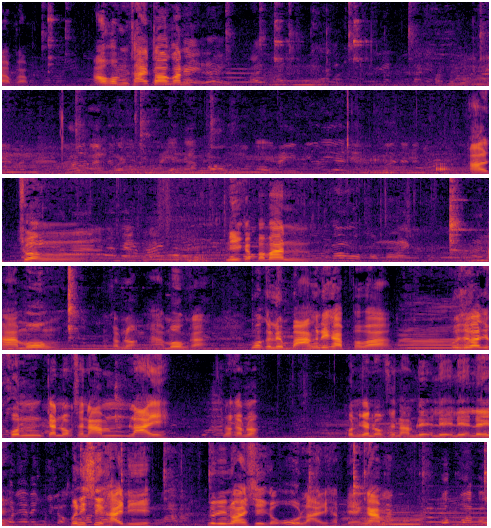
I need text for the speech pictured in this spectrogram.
ครับครับ เอาผมถ่ายต่อก่อนเลยไปเอาช่วงนี่กับประมาณหาโมงนะครับเนาะหาโมงค่ะ ว่าก็เริ่มบางนี่ครับเพราะว่ารู้สึกว่าจะขนกันออกสนามหลายเนาะครับเนาะขนกันออกสนามเละเละเละเลยมื่อนี้ซื้อขายดีรุ่นนี้น้อยซื้อก็โอ้หลายครับแดงงามพวกพวกเขา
